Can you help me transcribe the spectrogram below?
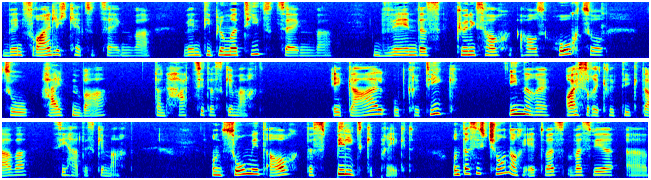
wenn Freundlichkeit zu zeigen war, wenn Diplomatie zu zeigen war, wenn das Königshaus hoch zu, zu halten war, dann hat sie das gemacht. Egal ob Kritik, innere, äußere Kritik da war, sie hat es gemacht. Und somit auch das Bild geprägt. Und das ist schon auch etwas, was wir äh,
